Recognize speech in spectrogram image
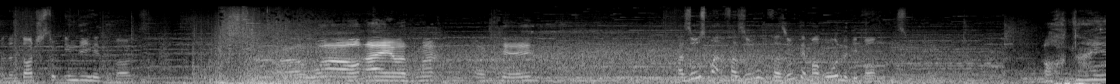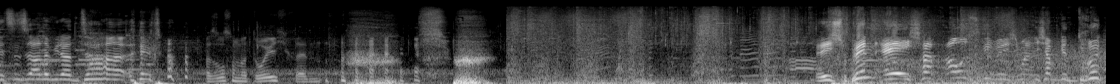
Und dann dodgst du in die Hitbox. Oh, wow, ey, was macht. Okay. Versuch's mal, versuch, versuch dir mal ohne die Bomben zu. Och nein, jetzt sind sie alle wieder da, Alter. Versuch's mal durchrennen. Ich bin, ey, ich hab ausgewichen, Mann. Ich hab gedrückt.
